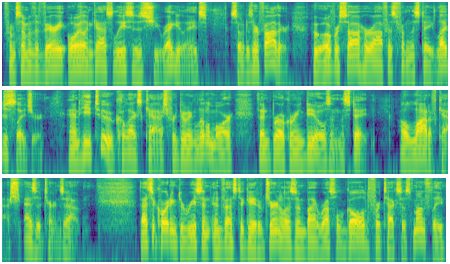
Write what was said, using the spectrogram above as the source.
from some of the very oil and gas leases she regulates, so does her father, who oversaw her office from the state legislature, and he too collects cash for doing little more than brokering deals in the state. A lot of cash, as it turns out. That's according to recent investigative journalism by Russell Gold for Texas Monthly,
